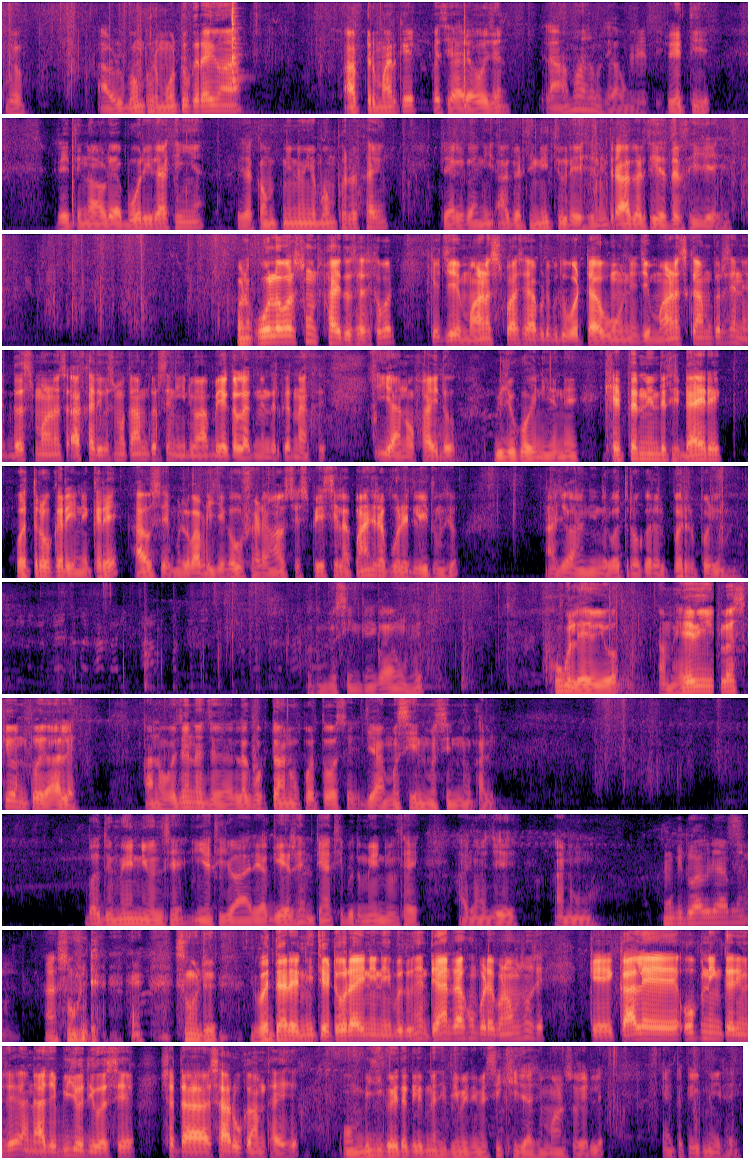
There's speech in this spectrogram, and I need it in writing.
જો આવડું બમ્ફર મોટું કરાયું આ. આફ્ટર માર્કેટ પછી આરે વજન. એટલે આમાં શું છે આવું? રેતી. રેતીનું રેતીનો આવડે આ બોરી રાખી અહીંયા. પછી આ કંપનીનું અહીંયા બમ્ફર રખાયું. ત્યારે તો આની આગળથી નીચું રહે છે નહીં આગળથી અધર થઈ જાય છે. પણ ઓલ ઓવર શું ફાયદો થાય ખબર? કે જે માણસ પાસે આપણે બધું વટાવવું ને જે માણસ કામ કરશે ને, દસ માણસ આખા દિવસમાં કામ કરશે ને એ આ બે કલાકની અંદર કરી નાખશે. એ આનો ફાયદો. બીજું કોઈ નહીં. અને ખેતરની અંદરથી ડાયરેક્ટ વતરો કરીને ઘરે આવશે. મતલબ આપણી જે ગૌશાળામાં આવશે સ્પેશિયલ આ પાંજરાપોરે જ લીધું છે આ જો આની અંદર વતરો કરેલ ભરેલ પડ્યું છે. બાકી મશીન કંઈક આવું છે. ફૂલ હેવી હો. આમ હેવી પ્લસ કયો ને તોય હાલે. આનું વજન જ લગભગ ટન ઉપર તો હશે જે આ મશીન મશીનનો ખાલી. બધું મેન્યુઅલ છે અહીંયાથી જો આ રહ્યા ગેર છે ને ત્યાંથી બધું મેન્યુઅલ થાય. આ જે આનું શું કીધું આગળ આપણે? આ સૂંઢ. સૂંઢ વધારે નીચે ઢોરાય નહીં ને એ બધું છે ને ધ્યાન રાખવું પડે પણ આમ શું છે કે કાલે ઓપનિંગ કર્યું છે અને આજે બીજો દિવસ છે છતાં સારું કામ થાય છે. આમ બીજી કોઈ તકલીફ નથી ધીમે ધીમે શીખી જશે માણસો એટલે ક્યાંય તકલીફ નહીં થાય.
